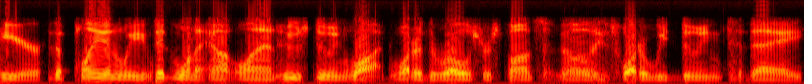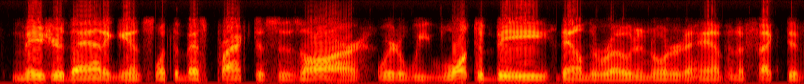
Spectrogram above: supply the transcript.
here. The plan we did want to outline who's doing what, what are the roles, responsibilities, what are we doing today, measure that against what the best practices are, where do we want to be down the road in order to have an effective,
